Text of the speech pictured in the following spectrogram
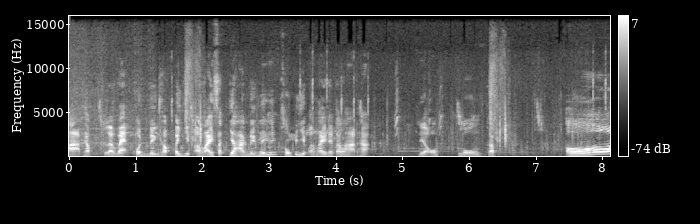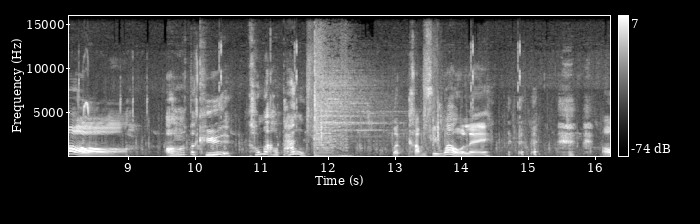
ลาดครับ แล้วแวะคนหนึ่งครับไปหยิบอะไรสักอย่างหนึ่งเฮ้ยเขาไปหยิบอะไรในตลาดฮะเดี๋ยวงงครับอ๋ออ๋อก็คือเขามาเอาตังค์เบิดคำซิว่าเลยโอ้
